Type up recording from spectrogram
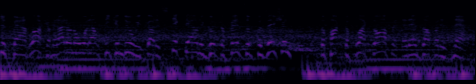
just bad luck. I mean, I don't know what else he can do. He's got his stick down in good defensive position. The puck deflects off it, and it ends up in his net.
